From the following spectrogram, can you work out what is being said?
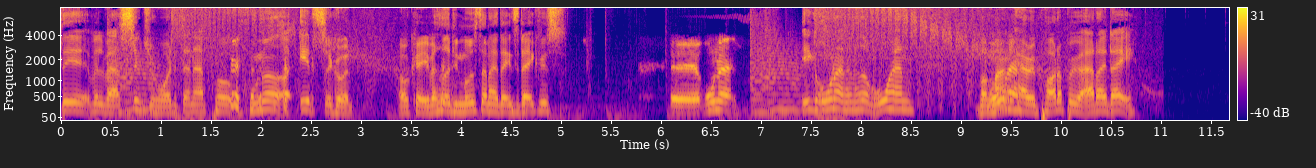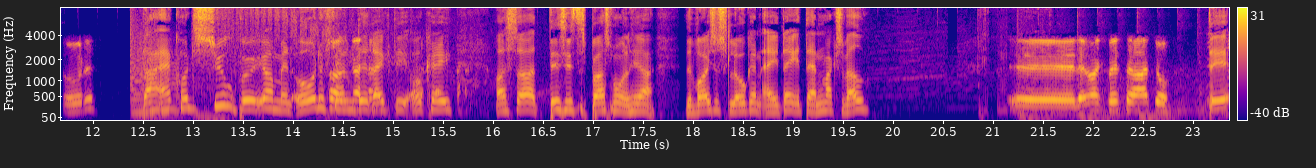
Det vil være sindssygt hurtigt. Den er på 101 sekund. Okay, hvad hedder din modstander i dag til dag, quiz? Øh, Ronan. Ikke Ronan, han hedder Rohan. Hvor mange Rohan. Harry Potter-bøger er der i dag? 8. Der er kun syv bøger, men otte film, det er rigtigt. Okay. Og så det sidste spørgsmål her. The Voice's slogan er i dag Danmarks hvad? Øh, Danmarks bedste radio. Det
